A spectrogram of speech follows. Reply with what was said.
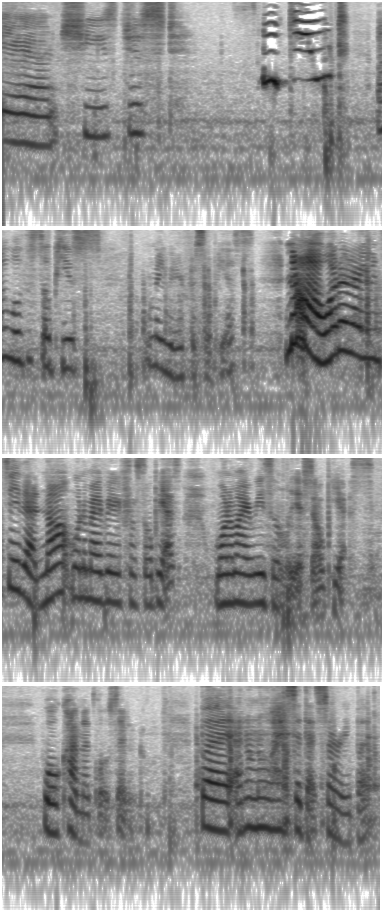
and she's just so cute. I love this LPS. My very first LPS. No, why did I even say that? Not one of my very first LPS. One of my recentlyest LPS. Well, kind of close. I don't know. But I don't know why I said that. Sorry, but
